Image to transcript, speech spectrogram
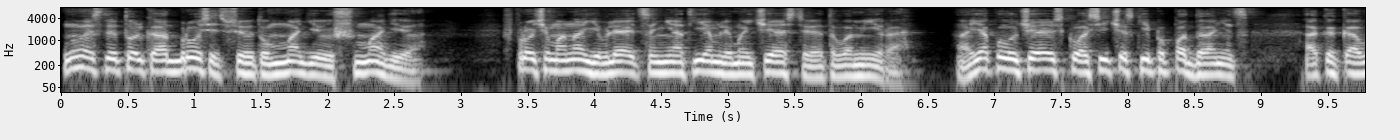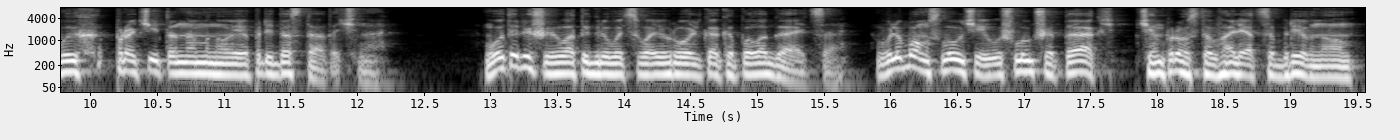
Ну, если только отбросить всю эту магию-шмагию. Впрочем, она является неотъемлемой частью этого мира. А я получаюсь классический попаданец, а каковых прочитано мною предостаточно. Вот и решил отыгрывать свою роль, как и полагается. В любом случае, уж лучше так, чем просто валяться бревном.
